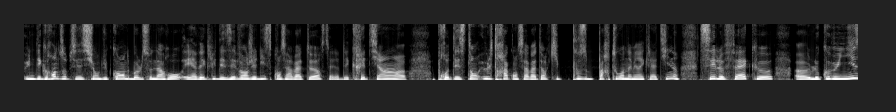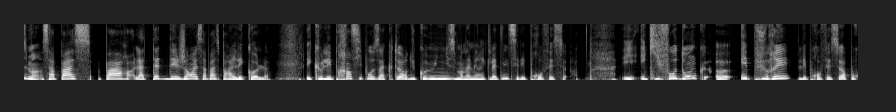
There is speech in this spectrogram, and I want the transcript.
une des grandes obsessions du camp de Bolsonaro et avec lui des évangélistes conservateurs, c'est-à-dire des chrétiens protestants ultra-conservateurs qui poussent partout en Amérique latine, c'est le fait que euh, le communisme, ça passe par la tête des gens et ça passe par l'école. Et que les principaux acteurs du communisme en Amérique latine, c'est les professeurs. Et, qu'il faut donc euh, épurer les professeurs pour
